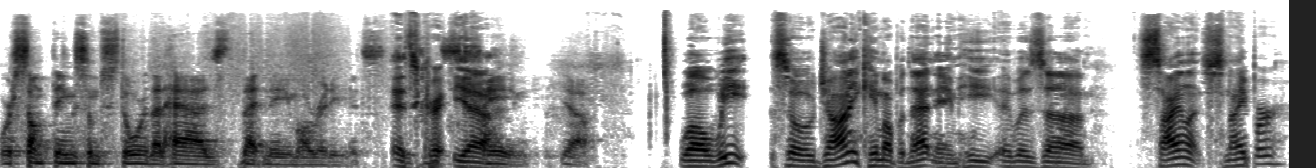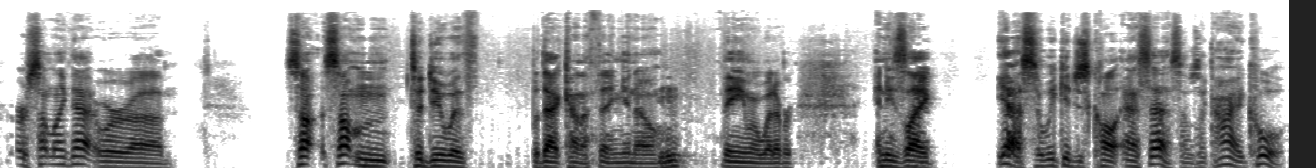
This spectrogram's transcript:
or something, some store that has that name already. It's it's, it's crazy. Yeah, yeah. Well, we so Johnny came up with that name. He it was uh, Silent Sniper or something like that, or uh, so, something to do with with that kind of thing, you know, mm-hmm. theme or whatever. And he's like, yeah, so we could just call SS. I was like, all right, cool.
